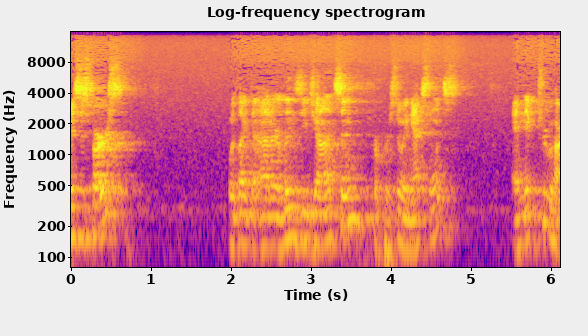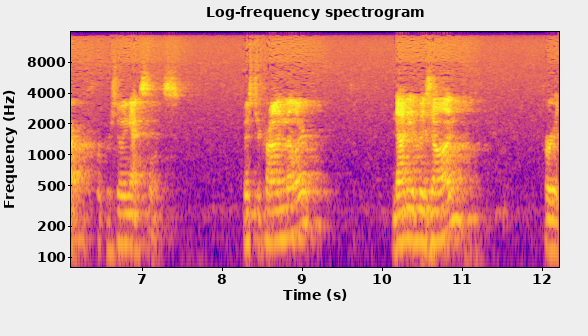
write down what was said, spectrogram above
Mrs. First would like to honor Lindsay Johnson for pursuing excellence, and Nick Trueheart for pursuing excellence. Mr. Cronmiller, Nadia Bajan for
